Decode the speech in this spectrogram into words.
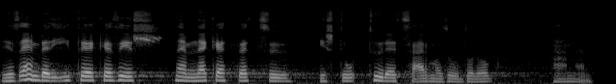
hogy az emberi ítélkezés nem neked tetsző és tőled származó dolog. Ámen.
